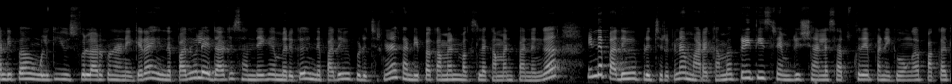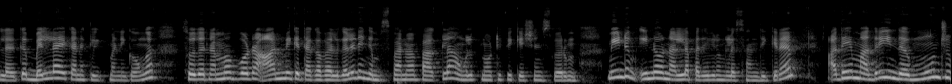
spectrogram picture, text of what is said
கண்டிப்பாக உங்களுக்கு யூஸ்ஃபுல்லாக இருக்கும்னு நினைக்கிறேன். இந்த பதிவில் ஏதாச்சும் சந்தேகம் இருக்குது இந்த பதிவு பிடிச்சிருக்குன்னா கண்டிப்பாக கமெண்ட் பாக்ஸில் கமெண்ட் பண்ணுங்கள் இந்த பதிவு பிடிச்சிருக்குன்னா மறக்காமல் ப்ரீத்திஸ் ரெமடிஸ் சேனலை சப்ஸ்கிரைப் பண்ணிக்கோங்க. பக்கத்தில் இருக்க பெல் ஐக்கானை கிளிக் பண்ணிக்கோங்க. ஸோ தட் நம்ம போடுற ஆன்மீக தகவல்களை நீங்கள் மிஸ் பண்ணாமல் பார்க்கலாம். உங்களுக்கு நோட்டிஃபிகேஷன்ஸ் வரும். மீண்டும் இன்னொரு நல்ல பதிவில் உங்களை சந்திக்கிறேன். அதே மாதிரி இந்த மூன்று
